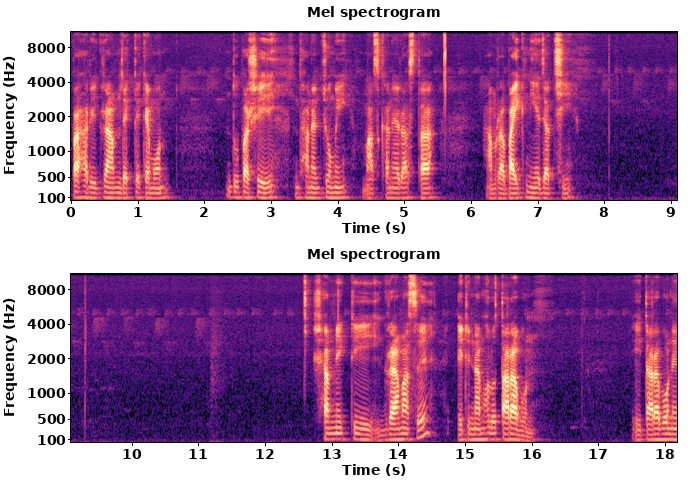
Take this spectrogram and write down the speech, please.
পাহাড়ি গ্রাম দেখতে কেমন। দুপাশে ধানের জমি, মাঝখানে রাস্তা। আমরা বাইক নিয়ে যাচ্ছি। সামনে একটি গ্রাম আছে, এটির নাম হলো তারাবন। এই তারাবনে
